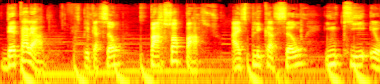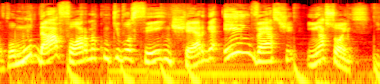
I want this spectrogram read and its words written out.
detalhada, explicação passo a passo. A explicação em que eu vou mudar a forma com que você enxerga e investe em ações. E,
